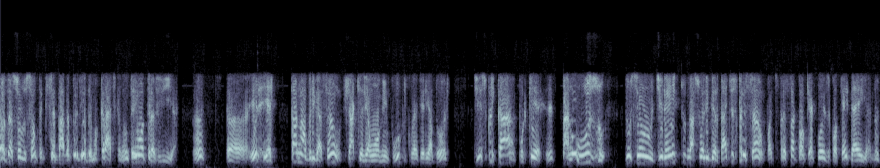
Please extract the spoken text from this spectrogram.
toda solução tem que ser dada por via democrática, não tem outra via. Uh, ele está na obrigação, já que ele é um homem público, é vereador, de explicar por quê. Ele está no uso do seu direito, da sua liberdade de expressão. Pode expressar qualquer coisa, qualquer ideia. Né?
